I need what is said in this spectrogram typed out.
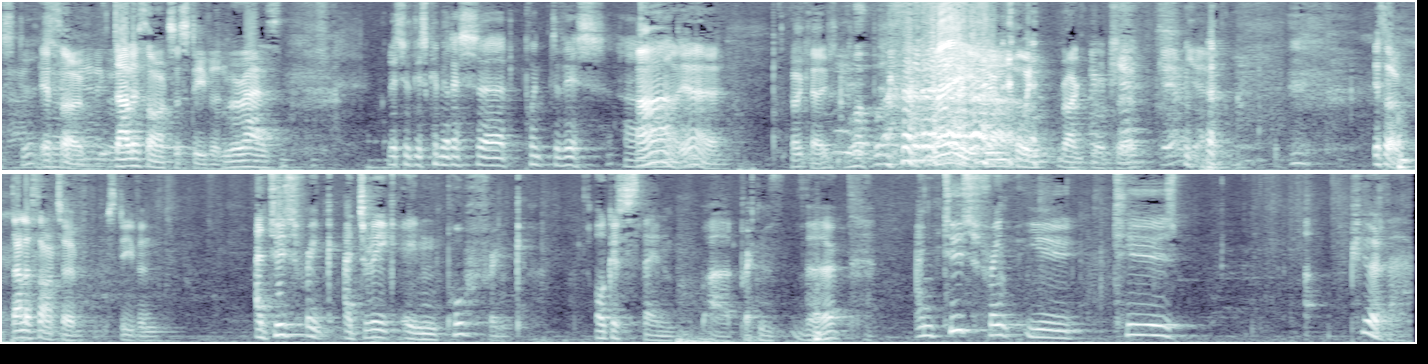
Itho, daleth Arta, Stephen. Whereas, Nes yw disgymeres uh, pwynt y fus. Ah, yeah. Okay. what, Lei yw'n pwynt rag Roger. Itho, daleth Arta, Stephen. and choose Frink, a drink in Paul Frink, August then uh, Britain there, and choose Frink, you choose uh, pure that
